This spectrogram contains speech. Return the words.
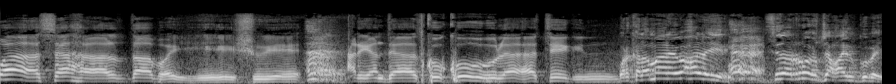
waa sahal dabayshuye. Caryandaadku kula tegin. War kalemaanay waxaa la yidhi sida ruux jacayl gubay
